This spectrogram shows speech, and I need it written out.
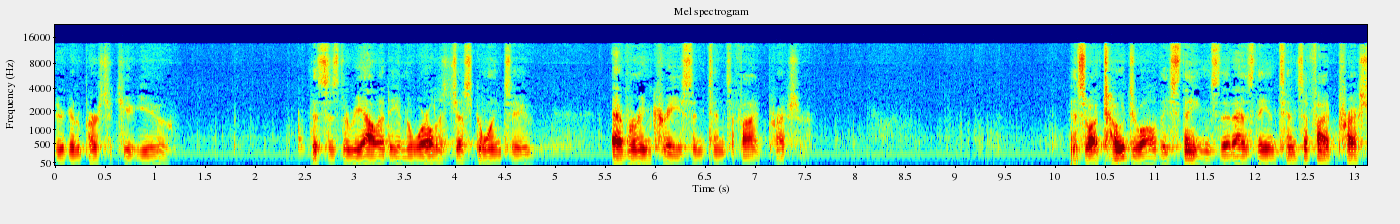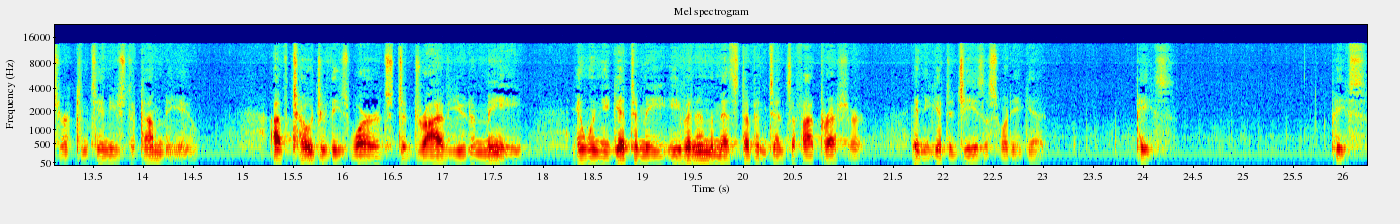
they're going to persecute you. This is the reality, and the world is just going to ever increase intensified pressure. And so I've told you all these things that as the intensified pressure continues to come to you, I've told you these words to drive you to me. And when you get to me, even in the midst of intensified pressure, and you get to Jesus, what do you get? Peace. Peace.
